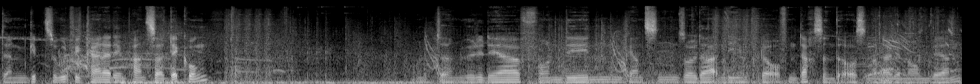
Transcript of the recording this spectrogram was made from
dann gibt so gut wie keiner den Panzer Deckung. Und dann würde der von den ganzen Soldaten, die irgendwo da auf dem Dach sind, auseinandergenommen werden.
